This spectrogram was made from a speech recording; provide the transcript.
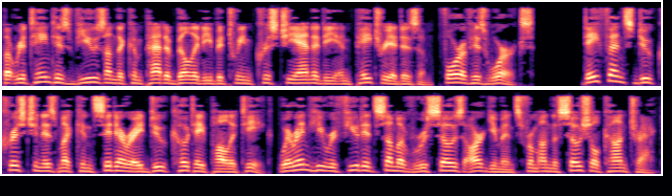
but retained his views on the compatibility between Christianity and patriotism. Four of his works Défense du christianisme considéré du côté politique, wherein he refuted some of Rousseau's arguments from On the Social Contract,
